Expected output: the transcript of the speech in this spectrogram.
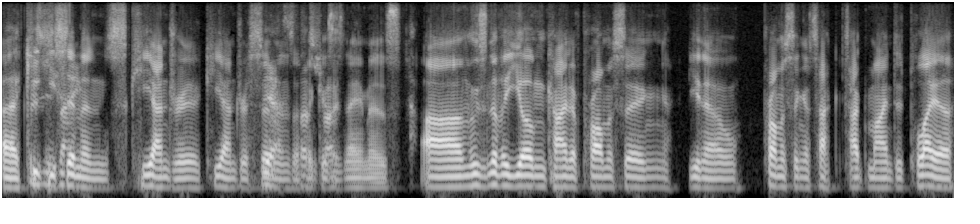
Uh, Kiki his? Simmons, Keandre, Keandre Simmons, I think right. his name is, um, who's another young kind of promising, you know, promising attack attack minded player.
